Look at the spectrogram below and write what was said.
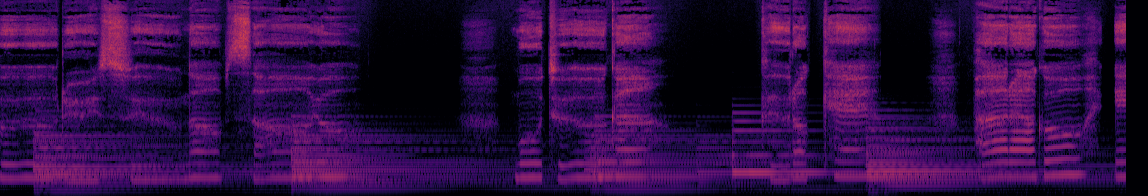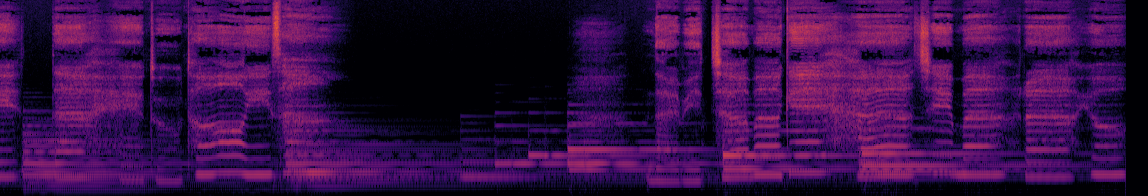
부를 순 없어요. 모두가 그렇게 바라고 있다 해도 더 이상 날 비참하게 하지 말아요.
